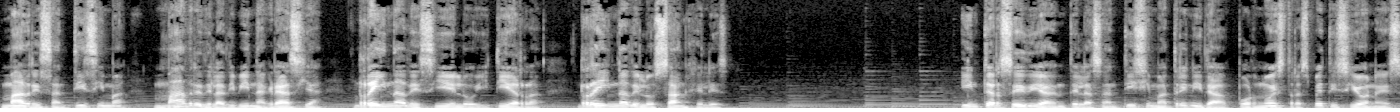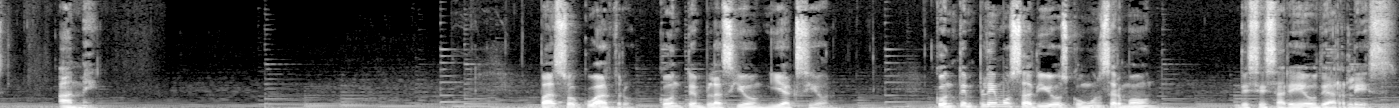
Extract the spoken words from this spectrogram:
Madre Santísima, Madre de la Divina Gracia, Reina de cielo y tierra, Reina de los ángeles, intercede ante la Santísima Trinidad por nuestras peticiones. Amén. Paso 4. Contemplación y acción. Contemplemos a Dios con un sermón de Cesareo de Arles.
